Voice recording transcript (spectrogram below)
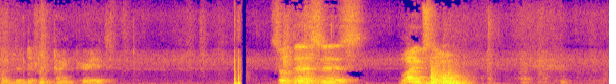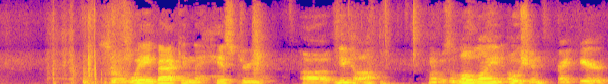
So the different time periods. So this is limestone. So way back in the history of Utah, when it was a low-lying ocean right here,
